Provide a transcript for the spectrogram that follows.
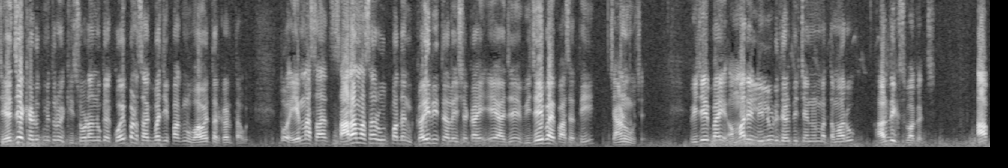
જે જે ખેડૂત મિત્રોએ કિસોડાનું કે કોઈ પણ શાકભાજી પાકનું વાવેતર કરતા હોય તો એમાં સારામાં સારું ઉત્પાદન કઈ રીતે લઈ શકાય એ આજે વિજયભાઈ પાસેથી જાણવું છે. વિજયભાઈ અમારી લીલુડી ધરતી ચેનલમાં તમારું હાર્દિક સ્વાગત છે. આપ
